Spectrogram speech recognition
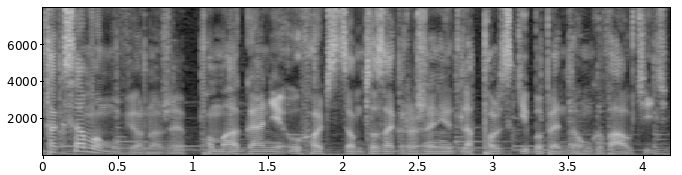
Tak samo mówiono, że pomaganie uchodźcom to zagrożenie dla Polski, bo będą gwałcić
